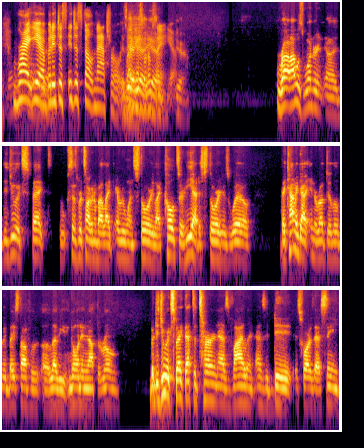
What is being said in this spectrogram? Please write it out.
space. wasn't? Right, yeah, but it just it just felt natural. Is I Yeah, guess yeah, what I'm yeah, saying. Yeah. yeah. Rod, I was wondering, uh, did you expect, since we're talking about like everyone's story, like Cutler, he had a story as well. They kind of got interrupted a little bit based off of uh, Levee going in and out the room. But did you expect that to turn as violent as it did as far as that scene?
